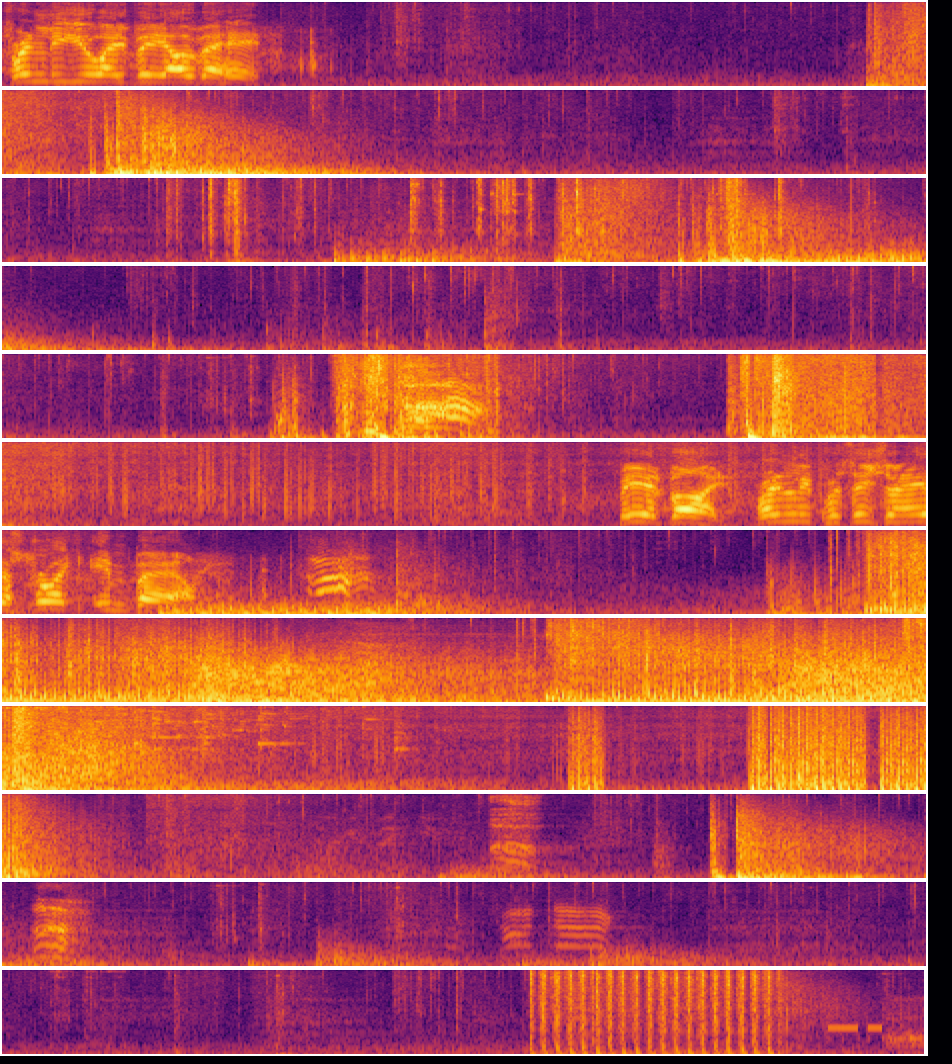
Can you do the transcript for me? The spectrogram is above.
Friendly UAV overhead. Be advised, friendly precision airstrike inbound.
